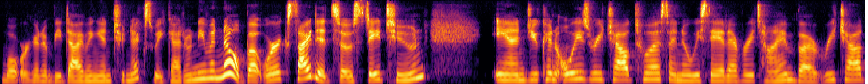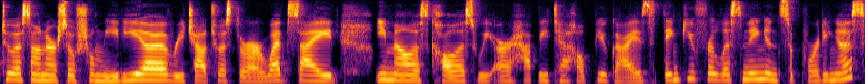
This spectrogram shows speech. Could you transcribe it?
what we're going to be diving into next week. I don't even know, but we're excited. So stay tuned. And you can always reach out to us. I know we say it every time, but reach out to us on our social media, reach out to us through our website, email us, call us. We are happy to help you guys. Thank you for listening and supporting us.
